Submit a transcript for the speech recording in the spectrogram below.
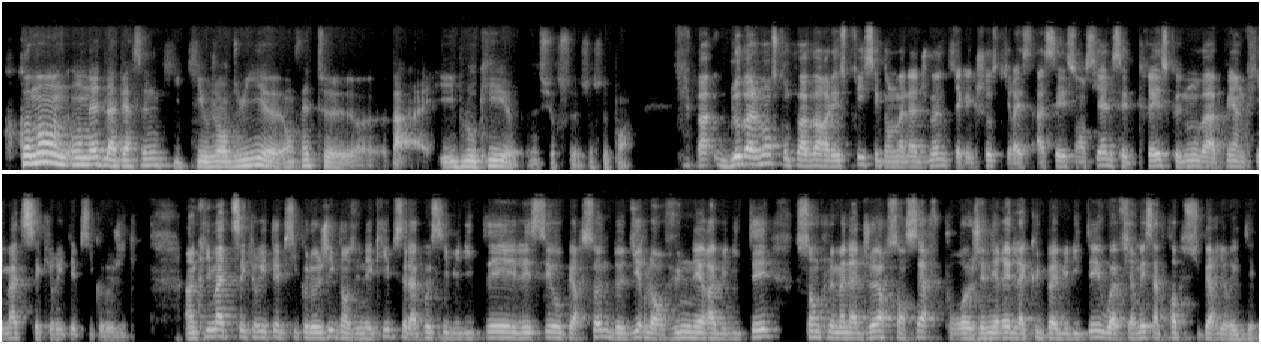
Comment on aide la personne qui, aujourd'hui en fait bah, est bloquée sur ce point? Bah, globalement, ce qu'on peut avoir à l'esprit, c'est que dans le management, il y a quelque chose qui reste assez essentiel, c'est de créer ce que nous, on va appeler un climat de sécurité psychologique. Un climat de sécurité psychologique dans une équipe, c'est la possibilité laissée aux personnes de dire leur vulnérabilité sans que le manager s'en serve pour générer de la culpabilité ou affirmer sa propre supériorité.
